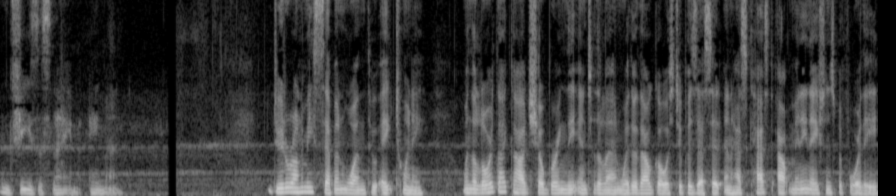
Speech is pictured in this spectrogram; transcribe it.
In Jesus' name, amen. Deuteronomy 7 1 through 820. When the Lord thy God shall bring thee into the land whither thou goest to possess it, and hast cast out many nations before thee,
